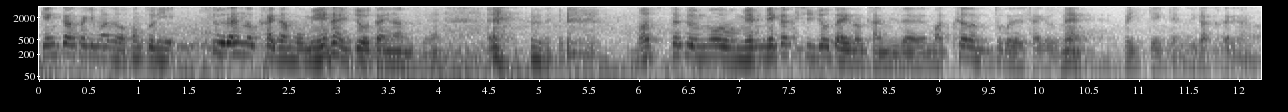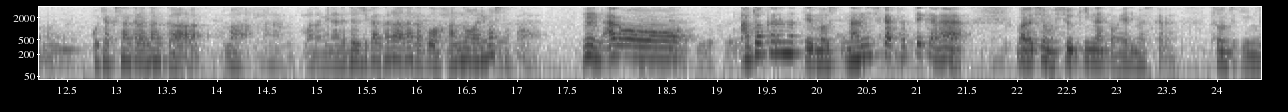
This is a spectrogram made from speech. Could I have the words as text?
玄関先までは本当に数段の階段も見えない状態なんですね。全くもう目隠し状態の感じで真っ暗なとこでしたけどね。一軒一軒時間かかりながらも。お客さんからなんか、まあ、まだまだ見慣れてる時間からなんかこう反応ありましたか？うんあのー、後からなってもう何日か経ってから、まあ、私も集金なんかもやりますからその時に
